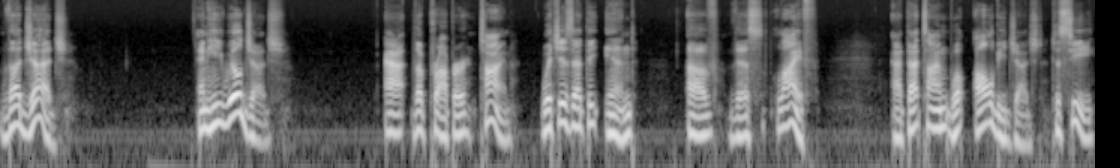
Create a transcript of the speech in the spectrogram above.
the judge and he will judge at the proper time, which is at the end of this life. At that time, we'll all be judged to see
